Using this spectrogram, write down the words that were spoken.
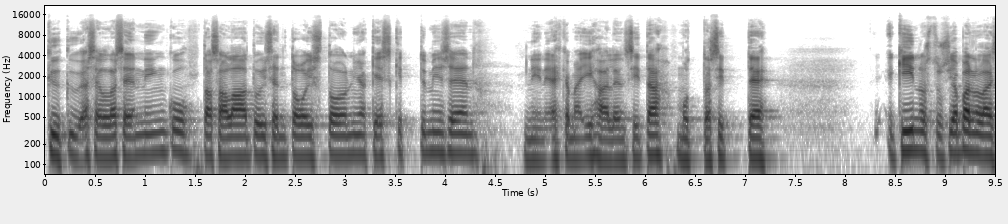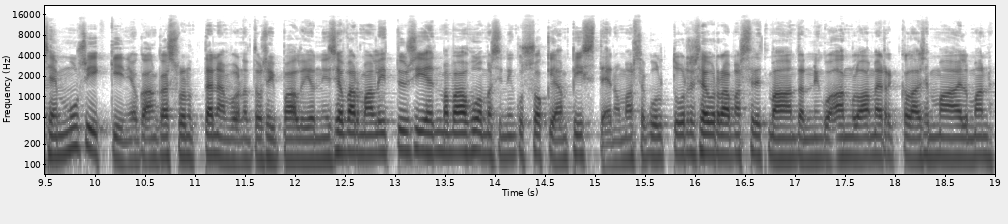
kykyä sellaiseen niin kuin tasalaatuisen toistoon ja keskittymiseen, niin ehkä mä ihailen sitä, mutta sitten kiinnostus japanilaiseen musiikkiin, joka on kasvanut tänä vuonna tosi paljon, niin se varmaan liittyy siihen, että mä vaan huomasin niin kuin sokean pisteen omassa kulttuuriseuraamassa, että mä oon tämän niin kuin angloamerikkalaisen maailman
